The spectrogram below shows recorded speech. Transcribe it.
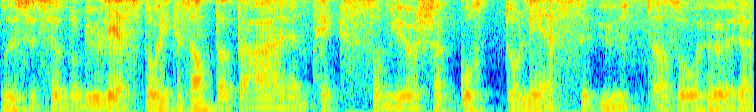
og det syns jeg når du leste òg, at det er en tekst som gjør seg godt å lese ut, altså å høre.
